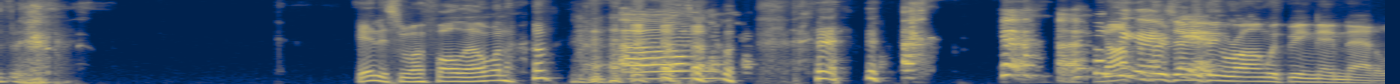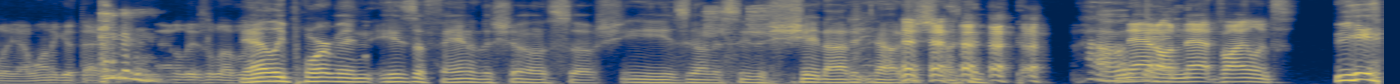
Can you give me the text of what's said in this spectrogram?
Candace, you want to follow that one up? Um, I don't Not that there's can. anything wrong with being named Natalie. I want to get that. Natalie's a lovely. Natalie Portman is a fan of the show, so she's gonna see the shit out of it. No, just joking. Oh, okay. Nat on Nat violence. Yeah,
